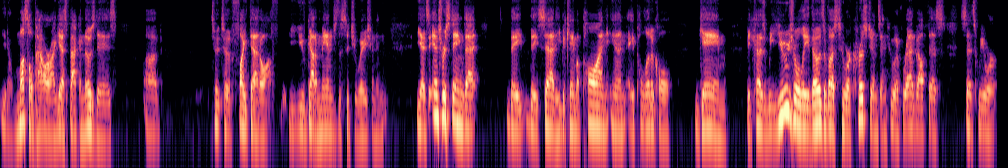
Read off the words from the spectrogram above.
you know muscle power, I guess, back in those days, uh, to to fight that off. You've got to manage the situation, and yeah, it's interesting that they they said he became a pawn in a political game because we usually those of us who are Christians and who have read about this since we were,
